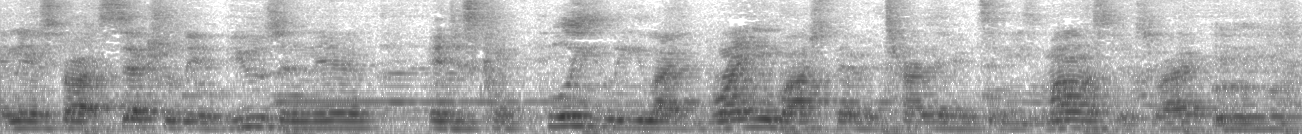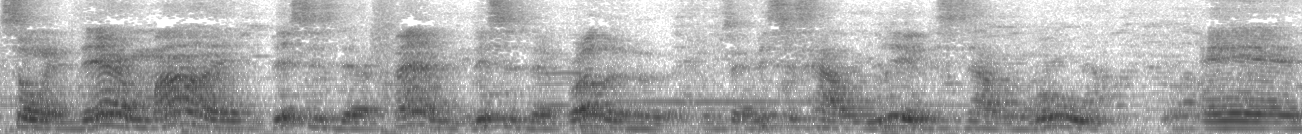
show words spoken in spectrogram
and then start sexually abusing them and just completely like brainwash them and turn them into these monsters, right? Mhm. So in their mind, this is their family, this is their brotherhood. You know I'm saying this is how we live, this is how we move, and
